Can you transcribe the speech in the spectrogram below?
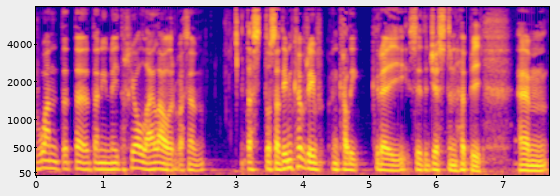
rwan, da, da, da ni'n neud rheolau lawr, Fatha, das, dos a ddim cyfrif yn cael ei greu sydd just yn hybu. Um,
